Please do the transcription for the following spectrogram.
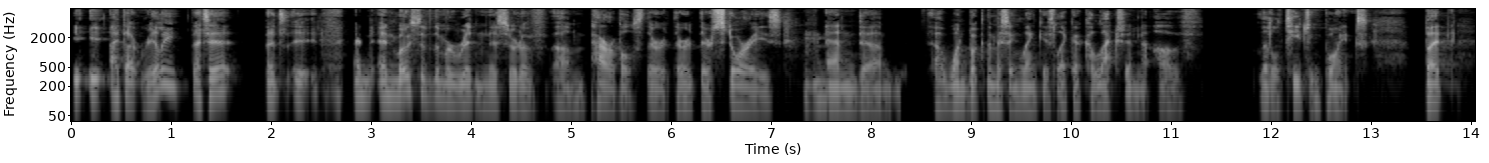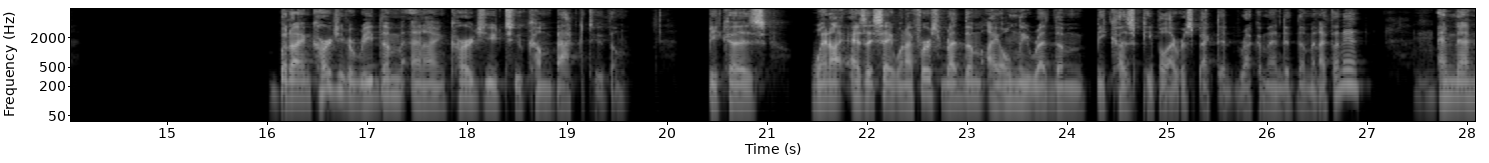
it, it, I thought, really, that's it. That's it. and and most of them are written as sort of um, parables. They're they're they're stories, mm-hmm. and um, uh, one book, The Missing Link, is like a collection of little teaching points. But but I encourage you to read them, and I encourage you to come back to them because when I, as I say, when I first read them, I only read them because people I respected recommended them, and I thought, eh. Mm-hmm. And then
